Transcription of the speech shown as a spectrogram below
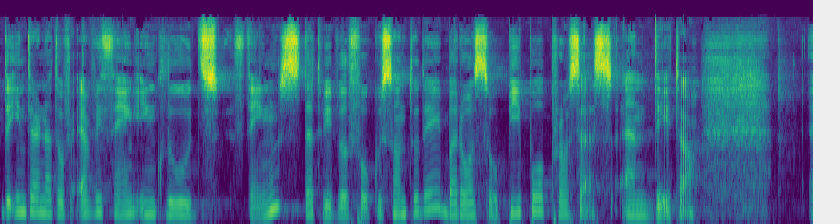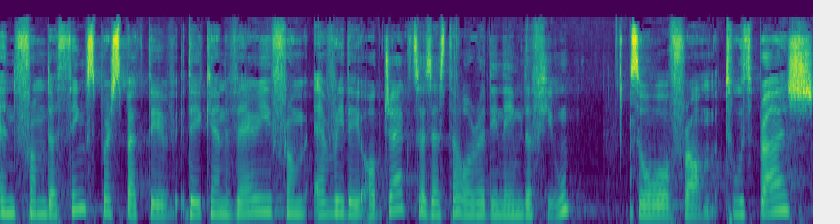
The Internet of Everything includes things that we will focus on today, but also people, process, and data. And from the things perspective, they can vary from everyday objects, as Estelle already named a few. So from toothbrush,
